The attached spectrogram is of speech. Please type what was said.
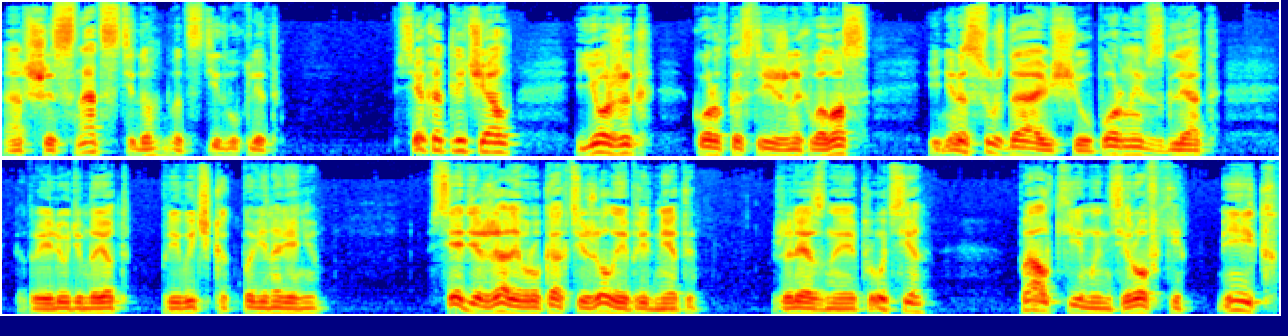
от 16 до 22 лет. Всех отличал ежик коротко стриженных волос и нерассуждающий упорный взгляд, который людям дает привычка к повиновению. Все держали в руках тяжелые предметы, железные прутья, палки, монтировки, миг,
